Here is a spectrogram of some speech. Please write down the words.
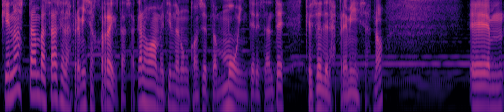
que no están basadas en las premisas correctas. Acá nos vamos metiendo en un concepto muy interesante, que es el de las premisas, ¿no? Em,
